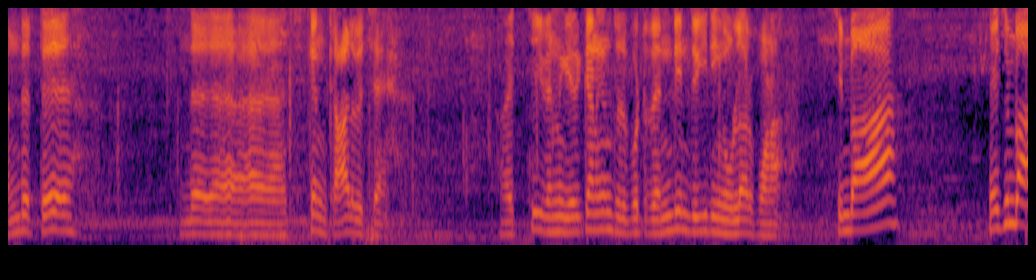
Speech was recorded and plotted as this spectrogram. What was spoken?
வந்துட்டு இந்த சிக்கன் கால் வச்சேன். வச்சு இவனுக்கு இருக்கானுங்கன்னு சொல்லி போட்டு ரெண்டையும் தூக்கிட்டு இங்கே உள்ளார போனான். சிம்பா? ஏ சிம்பா?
